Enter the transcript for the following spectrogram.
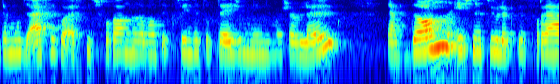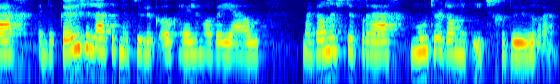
er moet eigenlijk wel echt iets veranderen, want ik vind het op deze manier niet meer zo leuk. Ja, dan is natuurlijk de vraag, en de keuze laat ik natuurlijk ook helemaal bij jou, maar dan is de vraag, moet er dan niet iets gebeuren?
